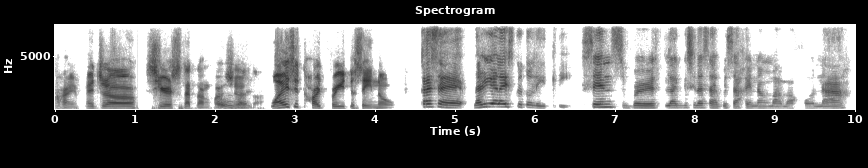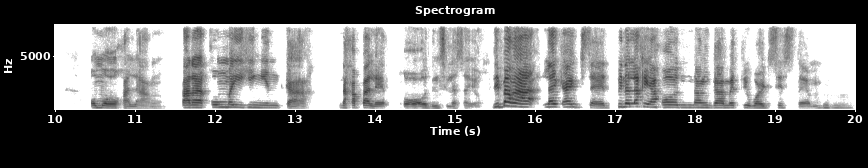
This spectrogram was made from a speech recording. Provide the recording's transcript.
Okay, medyo serious na tong question. Oh Why is it hard for you to say no? Kasi, na-realize ko to lately. Since birth, lagi sinasabi sa akin ng mama ko na umuo ka lang. Para kung may hingin ka, nakapalit, oo din sila sa'yo. Di ba nga, like I've said, pinalaki ako ng gamit reward system. Mhm.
